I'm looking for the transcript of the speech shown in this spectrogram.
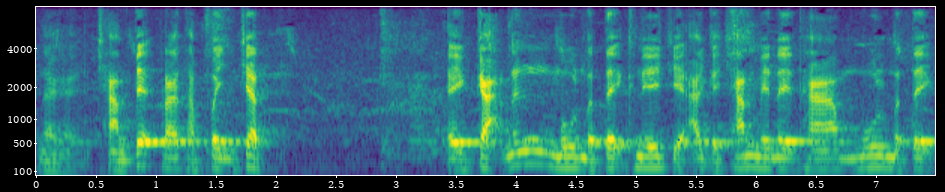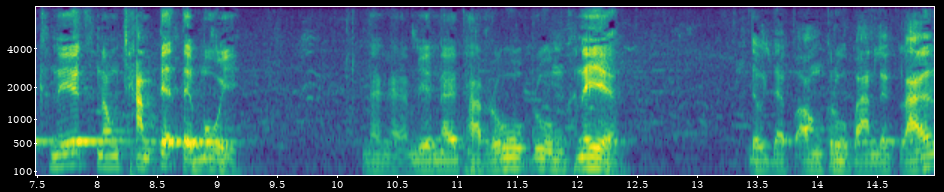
ហ្នឹងហើយឆន្ទៈប្រែថាពេញចិត្តឯកៈហ្នឹងមូលមតិគ្នាជាឯកឆន្ទមានន័យថាមូលមតិគ្នាក្នុងឆន្ទៈតែមួយហ្នឹងហើយមានន័យថារូបរួមគ្នាដោយដែលព្រះអង្គគ្រូបានលើកឡើង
